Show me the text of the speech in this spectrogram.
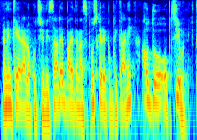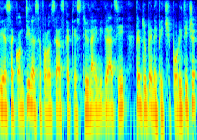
În încheierea locuțiunii sale, Biden a spus că republicanii au două opțiuni, fie să continue să folosească chestiunea imigrației pentru beneficii politice,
